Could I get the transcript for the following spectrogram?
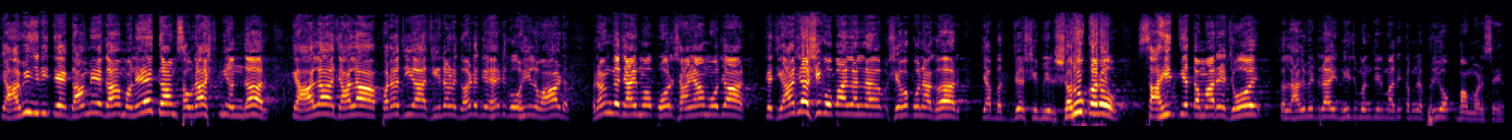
કે આવી જ રીતે ગામે ગામ અનેક ગામ સૌરાષ્ટ્રની અંદર કે આલા જાલા, પરજિયા, જીરણ, ગઢ ગહેડ ગોહિલવાડ રંગ જાયમો, પોર, છાયા, મોજાર કે જ્યાં જ્યાં શ્રી ગોપાલલાલના સેવકોના ઘર, ત્યાં બધે શિબિર શરૂ કરો. સાહિત્ય તમારે જોઈ તો લાલવીડરાય નિજ મંદિરમાંથી તમને ફ્રી ઓફમાં મળશે.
